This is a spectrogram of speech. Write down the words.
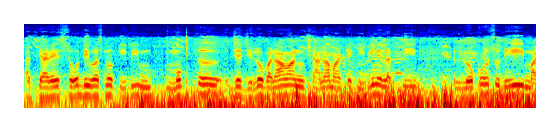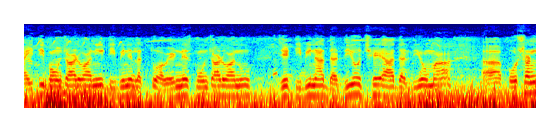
અત્યારે સો દિવસનો ટીબી મુક્ત જે જિલ્લો બનાવવાનું છે, આના માટે ટીબીને લગતી લોકો સુધી માહિતી પહોંચાડવાની, ટીબીને લગતું અવેરનેસ પહોંચાડવાનું, જે ટીબીના દર્દીઓ છે, આ દર્દીઓમાં પોષણ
